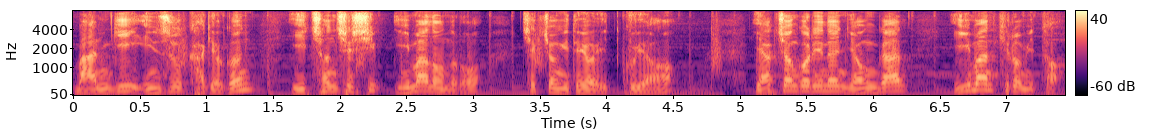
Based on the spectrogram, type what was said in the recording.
만기 인수 가격은 2,072만 원으로 책정이 되어 있고요. 약정 거리는 연간 2만 킬로미터,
